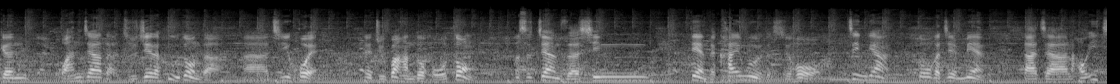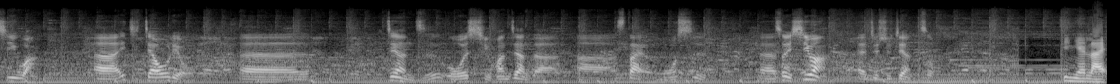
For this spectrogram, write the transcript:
跟玩家的直接的互动的啊机会，要举办很多活动。那是这样子的新店的开幕的时候，尽量多个见面，大家然后一起玩，呃一起交流，呃这样子我喜欢这样的啊 style 模式。呃，所以希望，呃，就是这样做。近年来，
